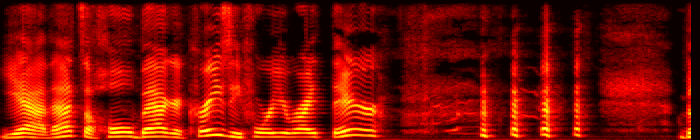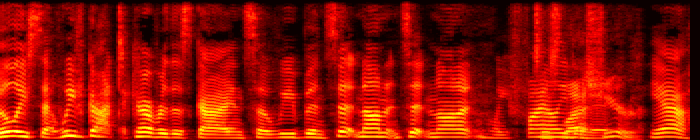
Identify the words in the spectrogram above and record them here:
yeah, that's a whole bag of crazy for you right there. Billy said, We've got to cover this guy. And so we've been sitting on it and sitting on it, and we finally. last did it. year. Yeah.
